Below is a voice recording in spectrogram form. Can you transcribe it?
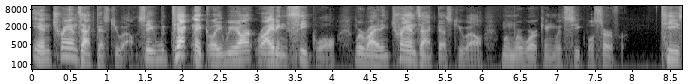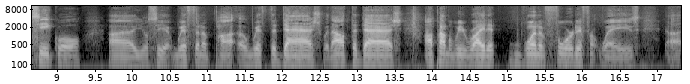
in Transact SQL. See, technically, we aren't writing SQL. We're writing Transact SQL when we're working with SQL Server. T-SQL, uh, you'll see it with, an, uh, with the dash, without the dash. I'll probably write it one of four different ways. Uh,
